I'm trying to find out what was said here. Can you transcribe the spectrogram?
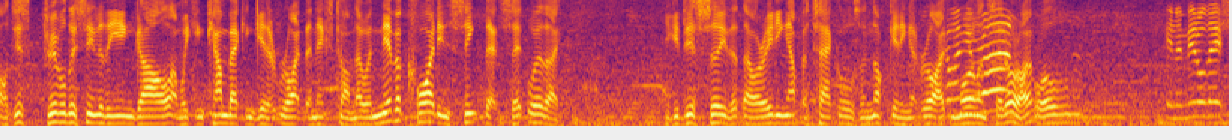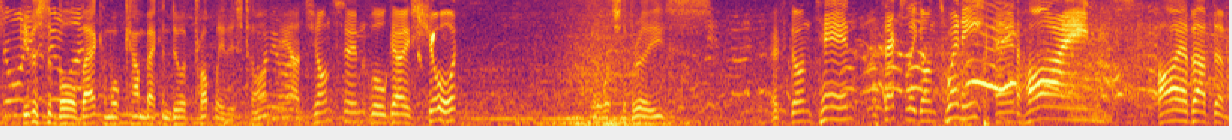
I'll just dribble this into the in goal, and we can come back and get it right the next time. They were never quite in sync that set, were they? you could just see that they were eating up the tackles and not getting it right. And Moylan said, all right, well, In the middle there, Shaun. give us the middle, ball back and we'll come back and do it properly this time. Now Johnson will go short. Gotta watch the breeze. It's gone 10. It's actually gone 20. And Hynes high above them.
